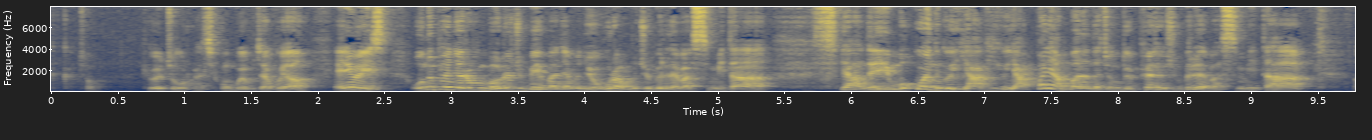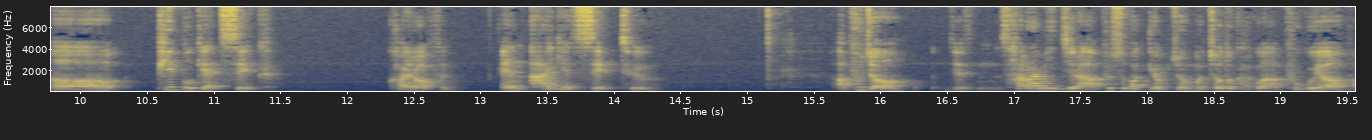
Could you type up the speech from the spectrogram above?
그러니까 좀 효율적으로 같이 공부해보자고요. Anyways 오늘 편 여러분 뭐를 준비해봤냐면 요걸 한번 준비를 해봤습니다. 야, 내 먹고 있는 거 약이 그 약발이 안 받는다 정도의 표현을 준비를 해봤습니다. 어, people get sick quite often and I get sick too. 아프죠? 이제 사람인지라 아플 수밖에 없죠. 뭐 저도 가끔 아프고요.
